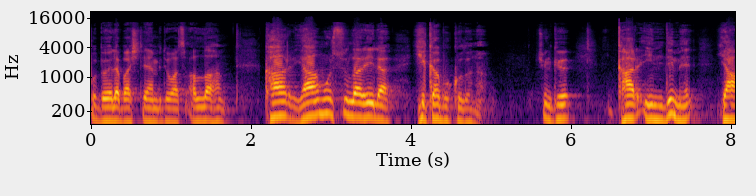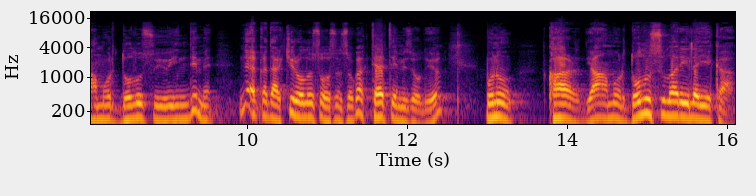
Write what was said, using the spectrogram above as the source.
Bu böyle başlayan bir duası. Allah'ım kar, yağmur sularıyla yıka bu kulunu. Çünkü kar indi mi, yağmur dolu suyu indi mi, ne kadar kir olursa olsun sokak tertemiz oluyor. Bunu kar, yağmur, dolu sularıyla yıka.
